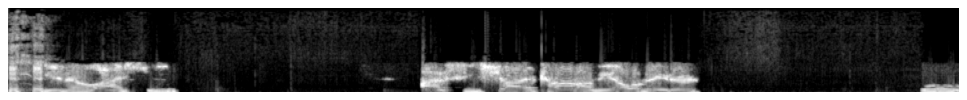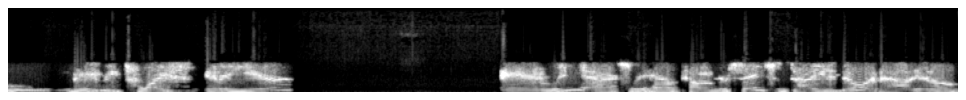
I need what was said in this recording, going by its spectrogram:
you know, I see I see Shad Khan on the elevator. Ooh, maybe twice in a year and we actually have conversations. How you doing? How you know?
